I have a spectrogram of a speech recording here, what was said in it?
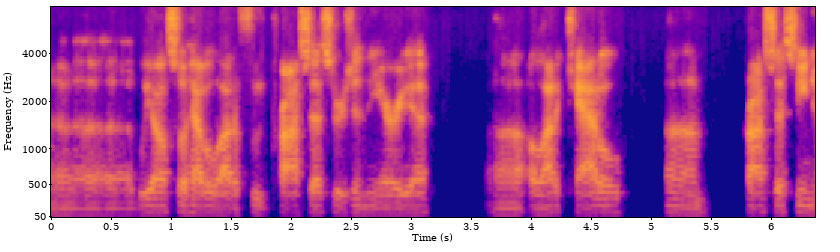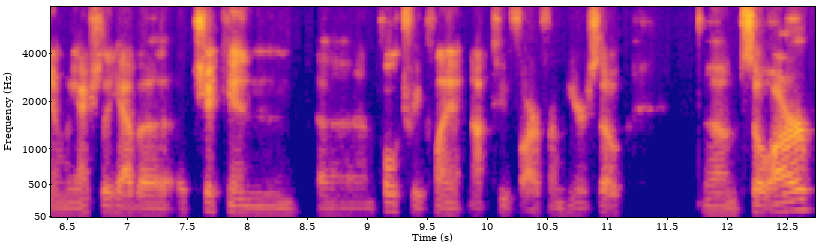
uh, we also have a lot of food processors in the area, uh, a lot of cattle um, processing, and we actually have a, a chicken um poultry plant not too far from here. So, um, so our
